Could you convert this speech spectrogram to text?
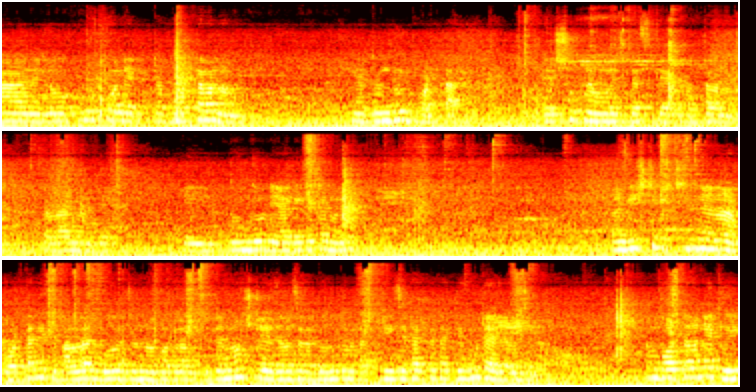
আর এলো পুরকল একটা ভর্তা বানাবো। মানে দুন্দুল ভর্তা। এই শুকনো মরিচ গাছকে ভর্তা বানাবো। তাহলে আমি এই দুন্দুল আগে কেটে নই। আর বৃষ্টি বৃষ্টি দিনে না ভর্তা খেতে ভালো লাগবে ওর জন্য ভাবলাম এটা নষ্ট হয়ে যাবে, সেটা দুন্দুলটা ফ্রিজে থাকতে থাকতে ফুটে যাবে সেটা। আমি ভর্তা বানিয়ে থুই,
